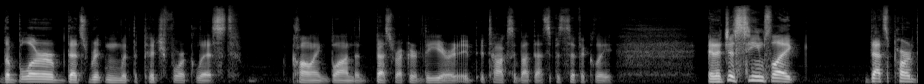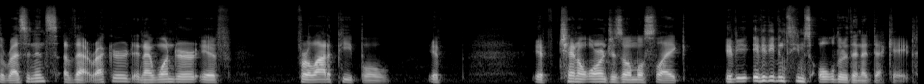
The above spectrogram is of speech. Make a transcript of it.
the blurb that's written with the Pitchfork list calling Blonde the best record of the year, it, it talks about that specifically, and it just seems like that's part of the resonance of that record. And I wonder if, for a lot of people, if if Channel Orange is almost like if if it even seems older than a decade,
